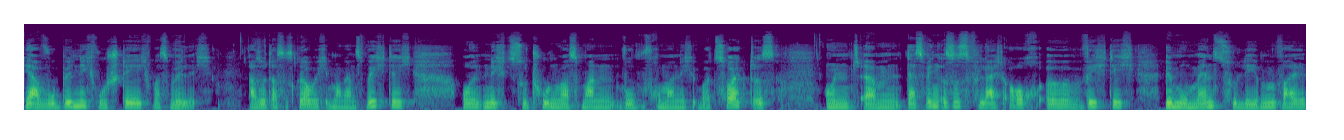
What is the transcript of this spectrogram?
ja, wo bin ich, wo stehe ich, was will ich? Also das ist, glaube ich, immer ganz wichtig und nichts zu tun, was man, wovon man nicht überzeugt ist. Und ähm, deswegen ist es vielleicht auch äh, wichtig, im Moment zu leben, weil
